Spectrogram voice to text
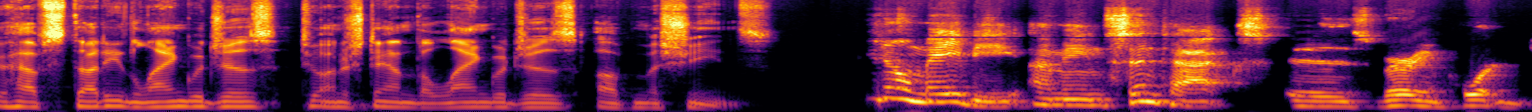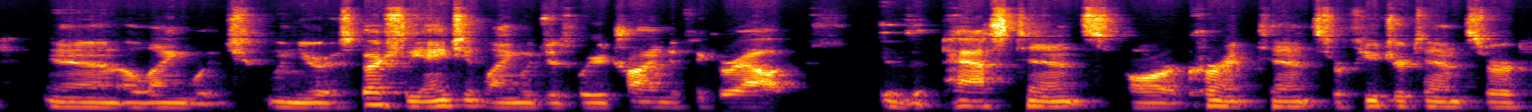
to have studied languages to understand the languages of machines? You know, maybe. I mean, syntax is very important in a language when you're especially ancient languages where you're trying to figure out is it past tense or current tense or future tense or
